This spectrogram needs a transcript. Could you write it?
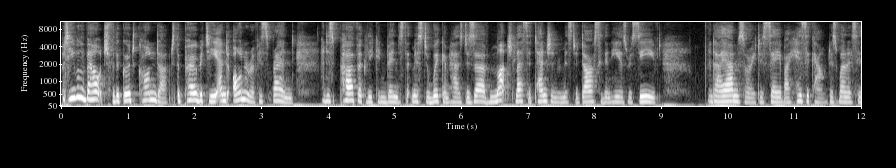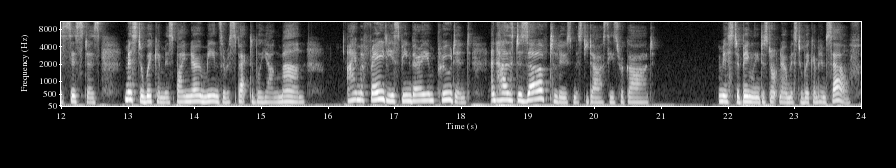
but he will vouch for the good conduct, the probity, and honour of his friend, and is perfectly convinced that Mr. Wickham has deserved much less attention from Mr. Darcy than he has received; and I am sorry to say, by his account as well as his sister's, Mr. Wickham is by no means a respectable young man. I am afraid he has been very imprudent, and has deserved to lose Mr. Darcy's regard. Mr. Bingley does not know Mr. Wickham himself."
